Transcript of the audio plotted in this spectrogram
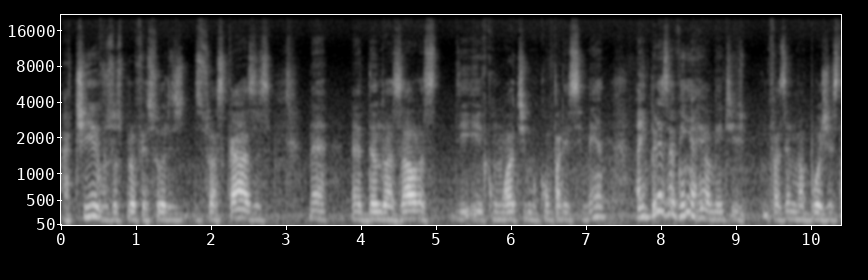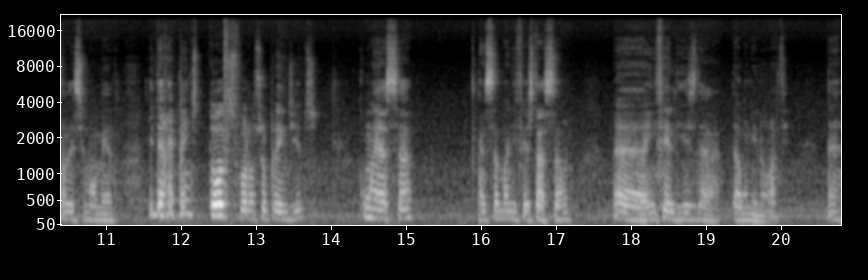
ativos, os professores de suas casas, né, eh, dando as aulas de, com ótimo comparecimento, a empresa vinha realmente fazendo uma boa gestão desse momento. E de repente todos foram surpreendidos com essa, essa manifestação é, infeliz da, da Uninove. Né?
